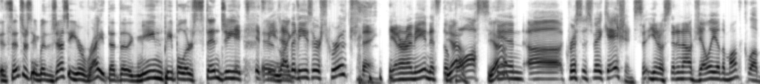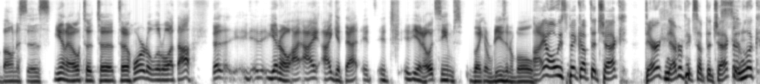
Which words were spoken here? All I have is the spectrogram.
it's interesting. But Jesse, you're right that the mean people are stingy. It's it's the like, Ebenezer Scrooge thing. You know what I mean? It's the Yeah, boss yeah. in uh, Christmas Vacation. S- You know, sitting out Jelly of the Month Club bonuses. You know, to to to hoard a little at the that. You know, I I, I get that. It, it you know it seems like a reasonable. I always pick up the check. Derek never picks up the check. So- and look,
